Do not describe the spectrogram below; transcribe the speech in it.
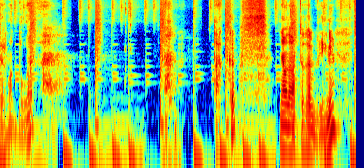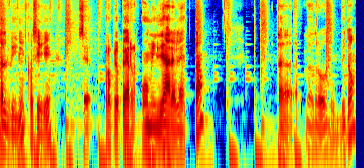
Schermo 2. Tac. Andiamo da Matteo Salvini. Salvini, così, se proprio per umiliare Letta. Eh, lo trovo subito.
